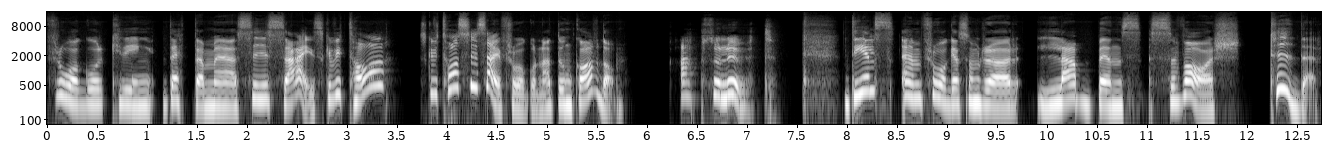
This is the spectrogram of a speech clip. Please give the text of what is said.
frågor kring detta med CSI. Ska vi ta, ska vi ta CSI-frågorna, dunka av dem? Absolut. Dels en fråga som rör labbens svarstider.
